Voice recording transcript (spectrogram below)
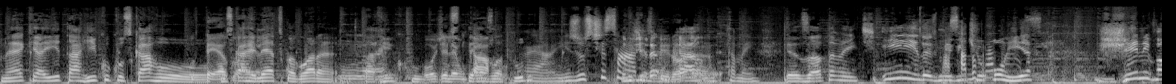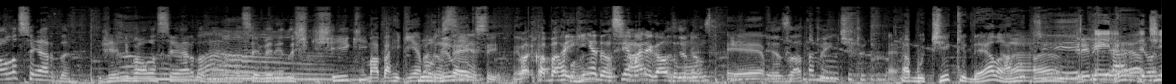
né? Que aí tá rico com os carros, os carros é. elétricos agora. Hum, tá é. rico. Hoje ele é um Tesla, carro. Tudo. É, injustiçado. Hoje ele é um carro. Né? Também. Exatamente. E em 2021 morria... Genival Lacerda. Genival Lacerda, né? Da Severina Chique Chique. Uma barriguinha mais sexy. Com a- barriguinha, a dancinha mais legal do mundo. É, Exatamente. A boutique dela, A né? boutique. Ele É, de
